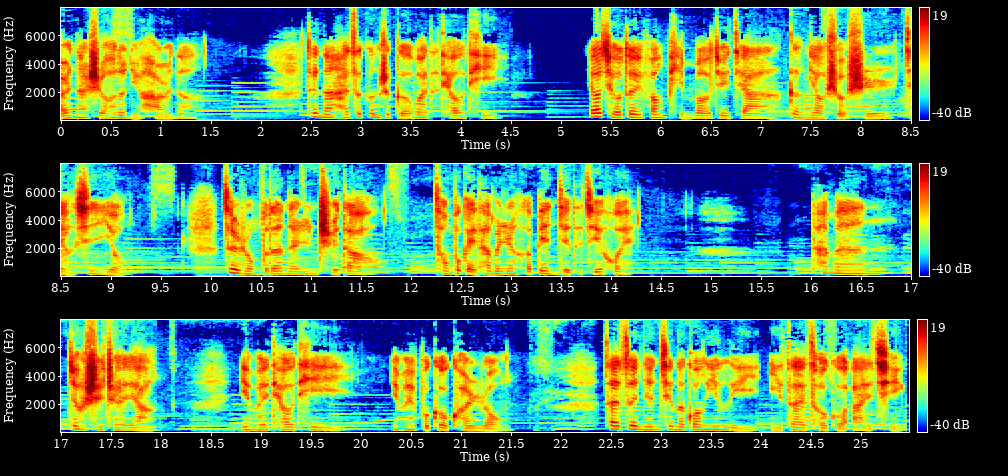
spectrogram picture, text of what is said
而那时候的女孩呢，对男孩子更是格外的挑剔，要求对方品貌俱佳，更要守时讲信用，最容不得男人迟到，从不给他们任何辩解的机会。他们就是这样，因为挑剔，因为不够宽容。在最年轻的光阴里，一再错过爱情。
